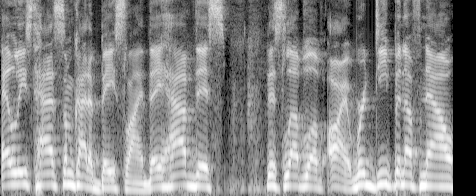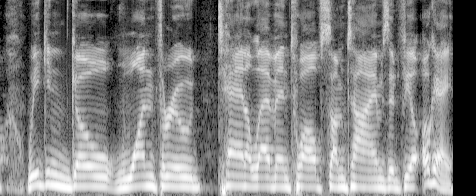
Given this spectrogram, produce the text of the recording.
at least has some kind of baseline. They have this this level of all right, we're deep enough now. We can go 1 through 10, 11, 12 sometimes and feel okay,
